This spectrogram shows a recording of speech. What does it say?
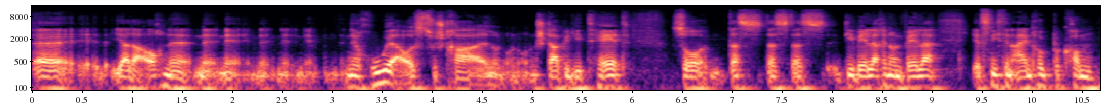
äh, ja, da auch eine, eine, eine, eine, eine Ruhe auszustrahlen und, und, und Stabilität, so dass, dass, dass die Wählerinnen und Wähler jetzt nicht den Eindruck bekommen,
